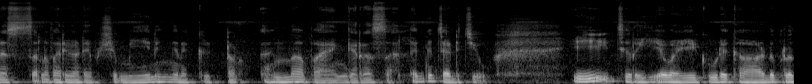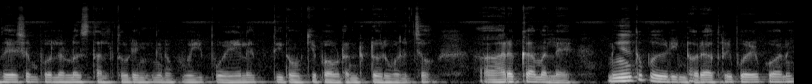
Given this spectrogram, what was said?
രസമുള്ള പരിപാടിയാണ് പക്ഷെ മീനിങ്ങനെ കിട്ടണം. എന്നാൽ ഭയങ്കര രസം. അല്ലെങ്കിൽ ചടിച്ചു പോവും. ഈ ചെറിയ വഴി കൂടെ കാട് പ്രദേശം പോലെയുള്ള സ്ഥലത്തൂടെ ഇങ്ങനെ പോയി പുഴയിലെത്തി നോക്കിയപ്പോൾ അവിടെ കണ്ടിട്ട് ഒരു വെളിച്ചോ. ആരൊക്കെയാണെന്നല്ലേ നിങ്ങൾക്ക് പേടിയുണ്ടോ രാത്രി പോയി പോകാൻ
